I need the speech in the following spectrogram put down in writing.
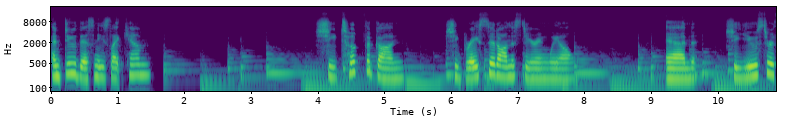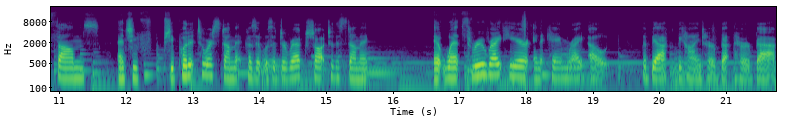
and do this. And he's like, Kim, she took the gun, she braced it on the steering wheel, and she used her thumbs and she she put it to her stomach because it was a direct shot to the stomach. It went through right here and it came right out the back behind her her back.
